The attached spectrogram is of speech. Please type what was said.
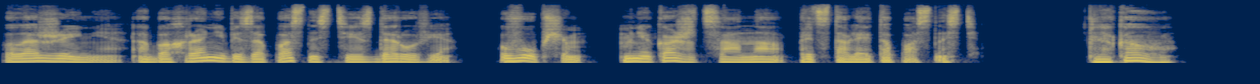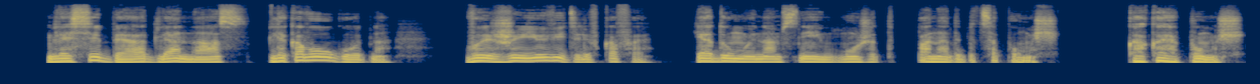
положение об охране безопасности и здоровья. В общем, мне кажется, она представляет опасность. Для кого? Для себя, для нас, для кого угодно. Вы же ее видели в кафе. Я думаю, нам с ней может понадобиться помощь. Какая помощь?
